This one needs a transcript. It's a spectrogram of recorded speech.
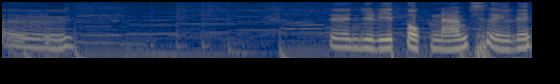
เออ เดินอยู่ดีตกน้ำเฉยเลย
